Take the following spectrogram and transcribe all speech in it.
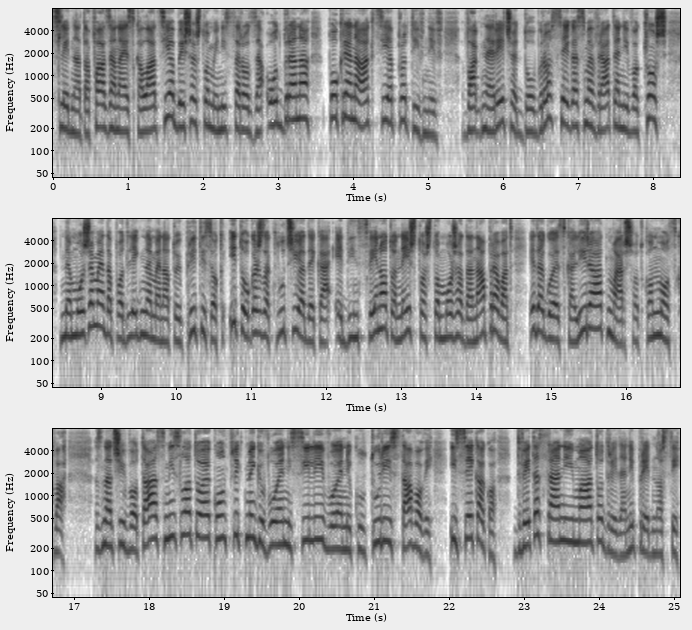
Следната фаза на ескалација беше што министерот за одбрана покрена акција против нив. Вагнер рече, добро, сега сме вратени во Кјош, не можеме да подлегнеме на тој притисок и тогаш заклучија дека единственото нешто што може да направат е да го ескалираат маршот кон Москва. Значи, во таа смисла тоа е конфликт меѓу воени сили, воени култури и ставови. И секако, двете страни имаат одредени предности.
